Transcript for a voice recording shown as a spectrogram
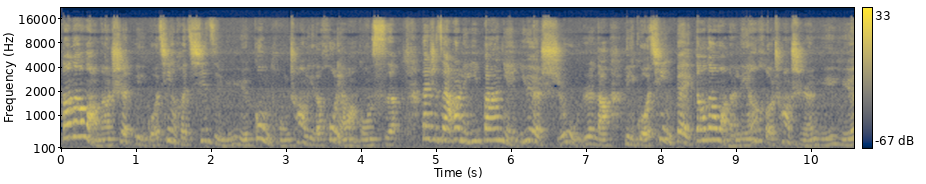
当当网呢是李国庆和妻子俞渝共同创立的互联网公司，但是在二零一八年一月十五日呢，李国庆被当当网的联合创始人俞渝。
